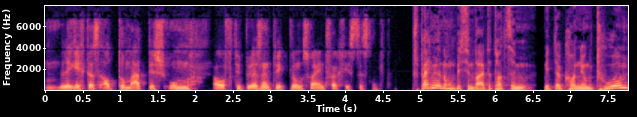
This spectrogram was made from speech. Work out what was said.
lege ich das automatisch um auf die Börsenentwicklung. So einfach ist es nicht. Sprechen wir noch ein bisschen weiter trotzdem mit der Konjunktur.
